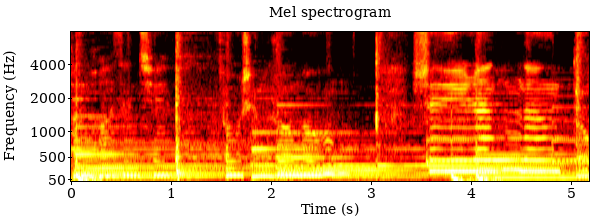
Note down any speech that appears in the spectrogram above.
繁华三千，浮生若梦，谁人能懂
